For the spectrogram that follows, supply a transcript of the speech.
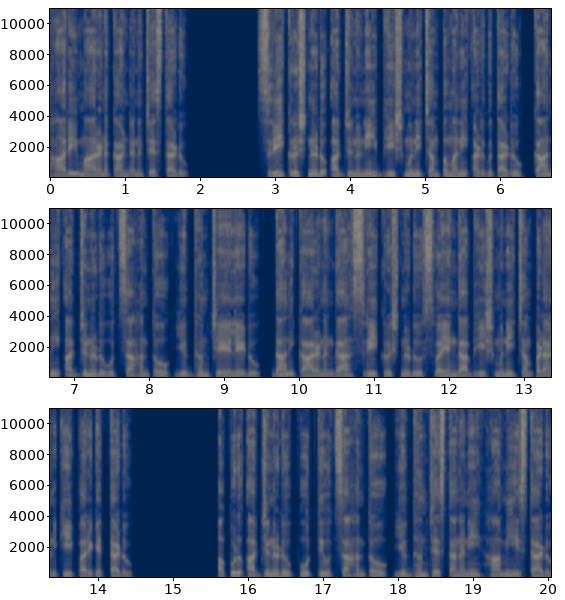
భారీ మారణకాండను చేస్తాడు. శ్రీకృష్ణుడు అర్జునుని భీష్ముని చంపమని అడుగుతాడు కాని అర్జునుడు ఉత్సాహంతో యుద్ధం చేయలేడు. దాని కారణంగా శ్రీకృష్ణుడు స్వయంగా భీష్ముని చంపడానికి పరిగెత్తాడు. అప్పుడు అర్జునుడు పూర్తి ఉత్సాహంతో యుద్ధం చేస్తానని హామీ ఇస్తాడు.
